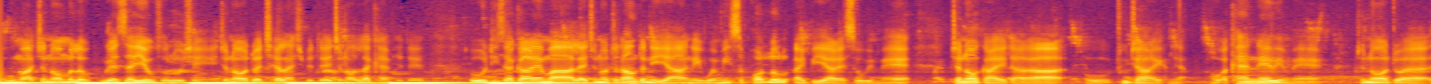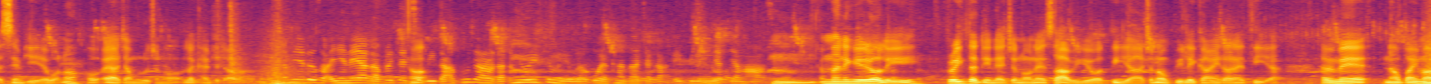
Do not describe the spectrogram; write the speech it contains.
အခုမှကျွန်တော်မလုပ်ဘူးတဲ့ဇက်ရုပ်ဆိုလို့ရှိရင်ကျွန်တော်အတွက် challenge ဖြစ်တယ်ကျွန်တော်လက်ခံဖြစ်တယ်ဟိုဒီဇက်ကားထဲမှာလည်းကျွန်တော်တထောင်တနေရာကနေဝင်ပြီး support လုပ်လိုက်ပေးရတယ်ဆိုပေမဲ့ကျွန်တော် character ကဟိုထူးခြားတယ်ခင်ဗျဟိုအခန်းနေပေမဲ့ကျွန်တော်အတွက်အဆင်ပြေတယ်ပေါ့နော်ဟုတ်အဲ့အကြောင်းမလို့ကျွန်တော်လက်ခံဖြစ်တာပါနမရတို့ဆိုအရင်တည်းကဒါပြိတ္တချစ်ပြီးသားအခုကျတော့ဒါတမျိုးကြီးဖြစ်မနေဘူးလားကိုယ့်ရဲ့ခံစားချက်ကဒီ feeling နဲ့ပြန်လာတာอืมအမှန်တကယ်တော့လေပြိသက်တွေနဲ့ကျွန်တော်နဲ့စပြီးတော့တည်တာကျွန်တော် V-Lake ကိုင်းတာနဲ့တည်တာဒါပေမဲ့နောက်ပိုင်းမှာ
